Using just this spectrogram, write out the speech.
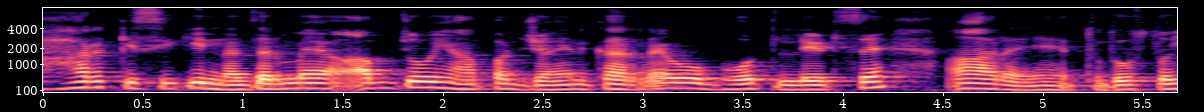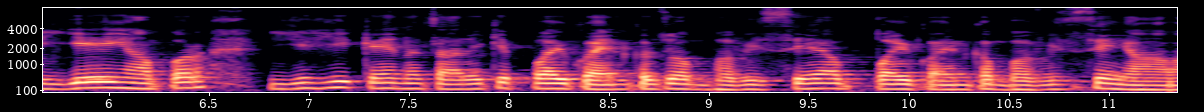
हर किसी की नज़र में अब जो यहाँ पर ज्वाइन कर रहे हैं वो बहुत लेट से आ रहे हैं। तो दोस्तों, ये यहाँ पर यही कहना चाह रहे हैं कि पाई कॉइन का जो अब भविष्य है, अब पाई कॉइन का भविष्य यहाँ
